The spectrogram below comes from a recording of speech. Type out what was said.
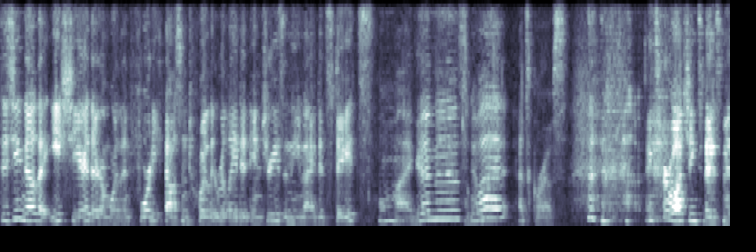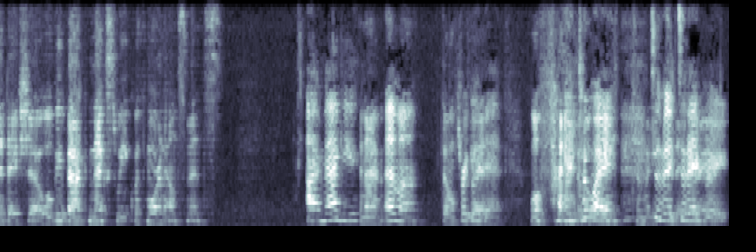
Did you know that each year there are more than 40,000 toilet-related injuries in the United States? Oh my goodness, what? That's gross. Thanks for watching today's Midday Show. We'll be back next week with more announcements. I'm Maggie. And I'm Emma. Don't forget, forget. We'll find, a way, way to make, to make today, today great. great.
